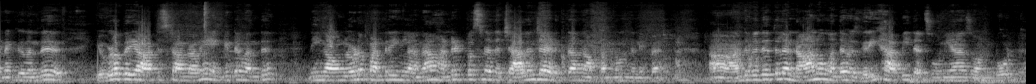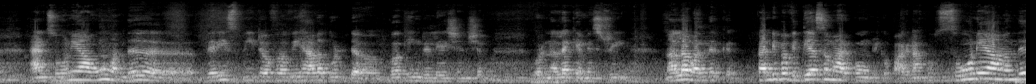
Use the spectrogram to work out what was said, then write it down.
எனக்கு வந்து எவ்வளோ பெரிய ஆர்டிஸ்டாக இருந்தாலும் என்கிட்ட வந்து நீங்கள் அவங்களோட பண்ணுறீங்களான்னா ஹண்ட்ரட் பர்சன்ட் அதை சேலஞ்சாக எடுத்து தான் நான் பண்ணணும்னு நினைப்பேன். அந்த விதத்தில் நானும் வந்து was very happy that Sonia is on board and சோனியாவும் வந்து very sweet of we have a good working relationship ஒரு நல்ல கெமிஸ்ட்ரி நல்லா வந்திருக்கு. கண்டிப்பாக வித்தியாசமாக இருக்கும் உங்களுக்கு பார்க்கலாம். சோனியா வந்து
